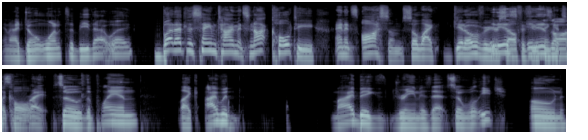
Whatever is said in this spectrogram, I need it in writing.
and I don't want it to be that way. But at the same time, it's not culty and it's awesome. So like, get over It is- yourself if it you is think it's a cult. Right. So the plan like I would my big dream is that so we'll each own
